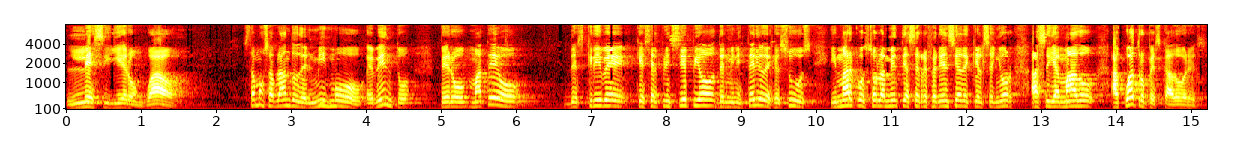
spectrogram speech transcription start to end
le siguieron. ¡Wow! Estamos hablando del mismo evento, pero Mateo describe que es el principio del ministerio de Jesús y Marcos solamente hace referencia de que el Señor hace llamado a cuatro pescadores.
